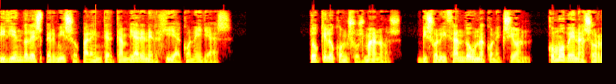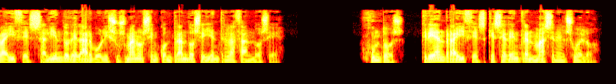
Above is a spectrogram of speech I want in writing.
pidiéndoles permiso para intercambiar energía con ellas. Tóquelo con sus manos, visualizando una conexión, como venas o raíces saliendo del árbol y sus manos encontrándose y entrelazándose. Juntos, crean raíces que se adentran más en el suelo.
